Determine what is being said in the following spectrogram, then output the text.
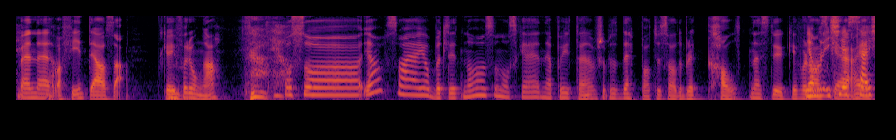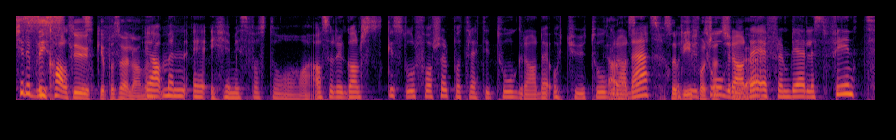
Men eh, det var fint, det, altså. Gøy for unga. Og så, ja, så har jeg jobbet litt nå, så nå skal jeg ned på hytta. Jeg var så deppa at du sa det ble kaldt neste uke, for Ja, da skal ikke- jeg, jeg, blir siste kaldt. uke på Sørlandet. Ja, men eh, ikke misforstå. Altså, det er ganske stor forskjell på 32 grader og 22 Ja, er grader. Så, Så og 22 grader er fremdeles fint.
